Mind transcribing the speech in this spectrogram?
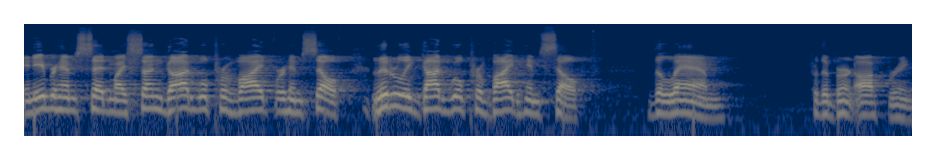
And Abraham said, My son, God will provide for himself. Literally, God will provide himself the lamb for the burnt offering.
